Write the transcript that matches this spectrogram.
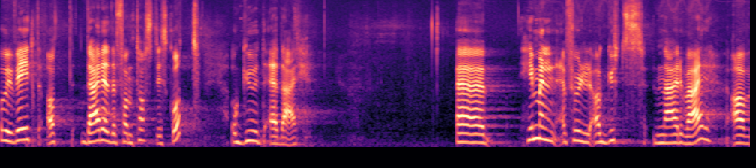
og vi vet at der er det fantastisk godt, og Gud er der. Eh, himmelen er full av Guds nærvær, av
